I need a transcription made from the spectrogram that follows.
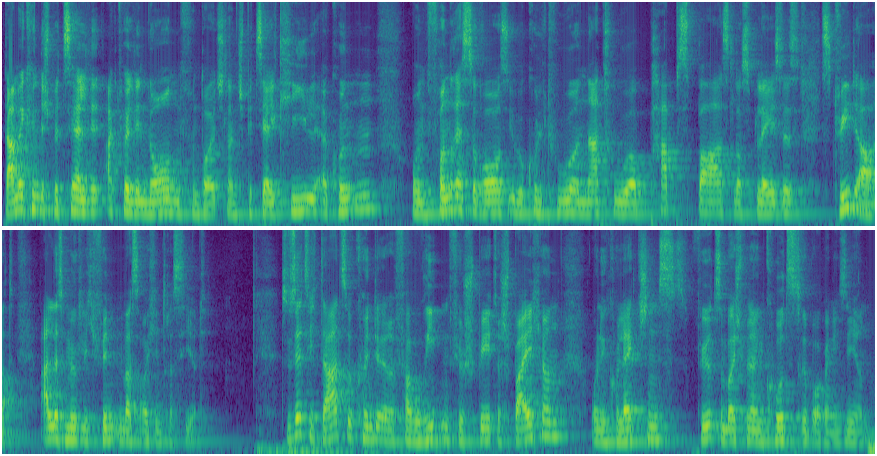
Damit könnt ihr speziell aktuell den Norden von Deutschland, speziell Kiel, erkunden und von Restaurants über Kultur, Natur, Pubs, Bars, Lost Places, Street Art, alles möglich finden, was euch interessiert. Zusätzlich dazu könnt ihr eure Favoriten für später speichern und in Collections für zum Beispiel einen Kurztrip organisieren.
